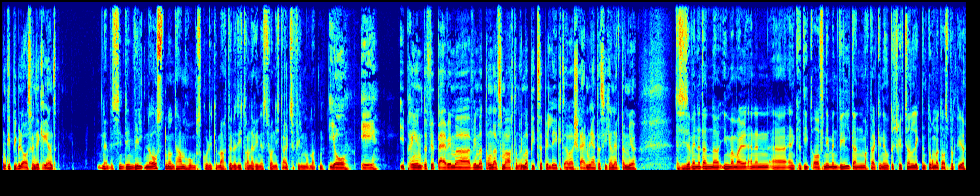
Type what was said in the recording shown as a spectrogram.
und die Bibel auswendig lernt. Ja, wir sind im Wilden Osten und haben Homeschooling gemacht, wenn du dich daran erinnerst, vor nicht allzu vielen Monaten. Ja, eh. Ich bringe ihm dafür bei, wie man, wie man Donuts macht und wie man Pizza belegt, aber schreiben lernt er sicher nicht bei mir. Das ist ja, wenn er dann äh, irgendwann mal einen, äh, einen Kredit aufnehmen will, dann macht er halt keine Unterschrift, sondern legt einen Donut aus Papier.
